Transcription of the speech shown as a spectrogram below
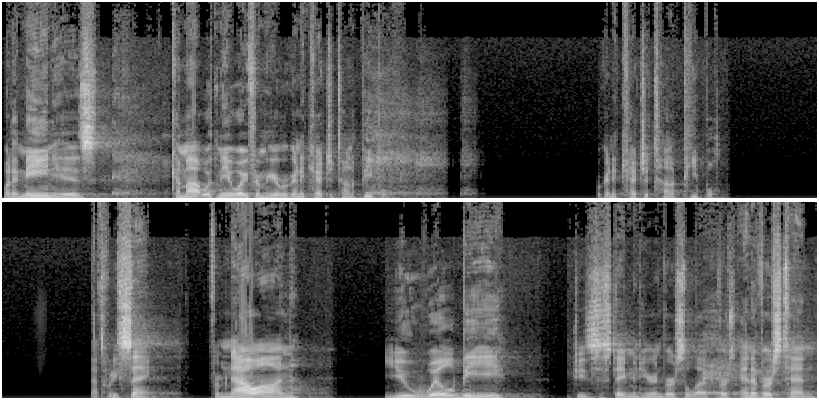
What I mean is, come out with me away from here, we're going to catch a ton of people. We're going to catch a ton of people. That's what he's saying. From now on, you will be, Jesus' statement here in verse 11, verse, end of verse 10.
